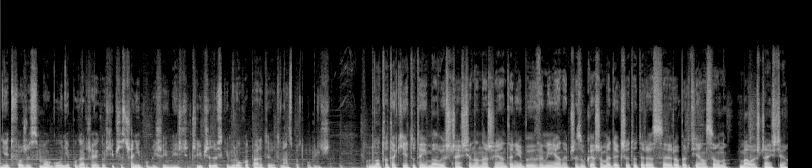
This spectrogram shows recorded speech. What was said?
nie tworzy smogu, nie pogarsza jakości przestrzeni publicznej w mieście, czyli przede wszystkim ruch oparty o transport publiczny. No to takie tutaj małe szczęścia na naszej antenie były wymieniane przez Łukasza Medekrze, to teraz Robert Jansson. Małe szczęścia.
